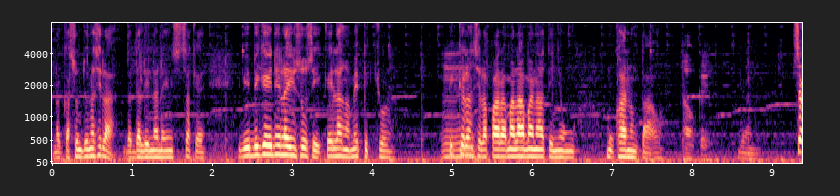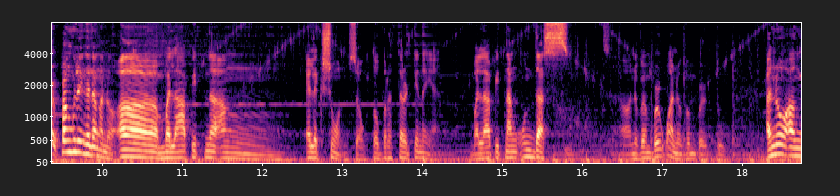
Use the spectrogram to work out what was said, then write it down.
nagkasundo na sila, dadali na na yung sasakyan. Ibibigay nila yung susi, kailangan may picture. Mm. sila para malaman natin yung mukha ng tao. Okay. Yan. Sir, panghuli na lang ano, ah, malapit na ang eleksyon. So, October 30 na yan. Malapit na ang undas. sa November 1, November 2. Ano ang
